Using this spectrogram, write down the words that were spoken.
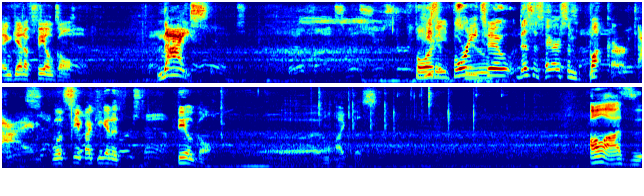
and get a field goal. Nice! He'll find Smith-Schuster again. 42. He's 42. This is Harrison Butker time. Let's see if I can get a field goal. Uh, I don't like this. All odds.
